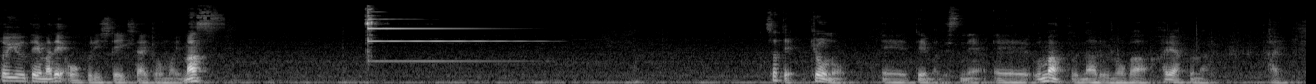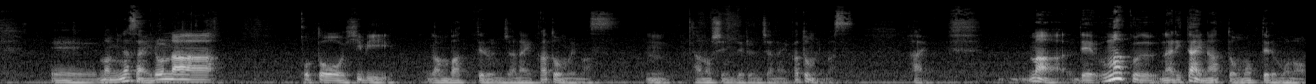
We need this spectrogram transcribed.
というテーマでお送りしていきたいと思います。さて今日の、えー、テーマですね、えー、上手くなるのが早くなる。はい。えーまあ、皆さんいろんなことを日々頑張ってるんじゃないかと思います、うん、楽しんでるんじゃないかと思います。はい。まあで上手くなりたいなと思ってるもの。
